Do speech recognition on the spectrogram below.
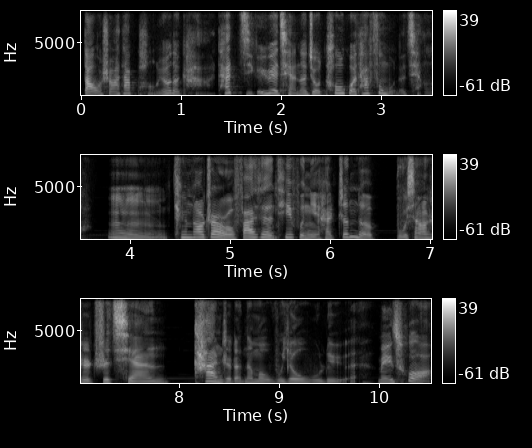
盗刷他朋友的卡，他几个月前呢就偷过他父母的钱了。嗯，听到这儿，我发现 Tiffany 还真的不像是之前看着的那么无忧无虑。没错，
